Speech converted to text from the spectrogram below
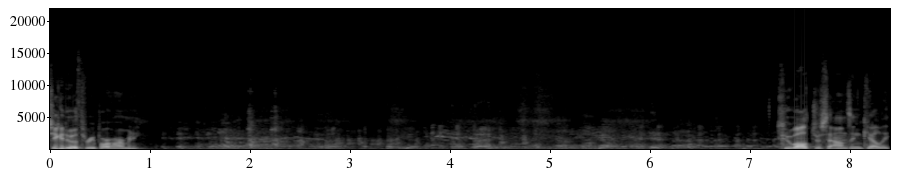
She could do a three part harmony. Two ultrasounds and Kelly.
